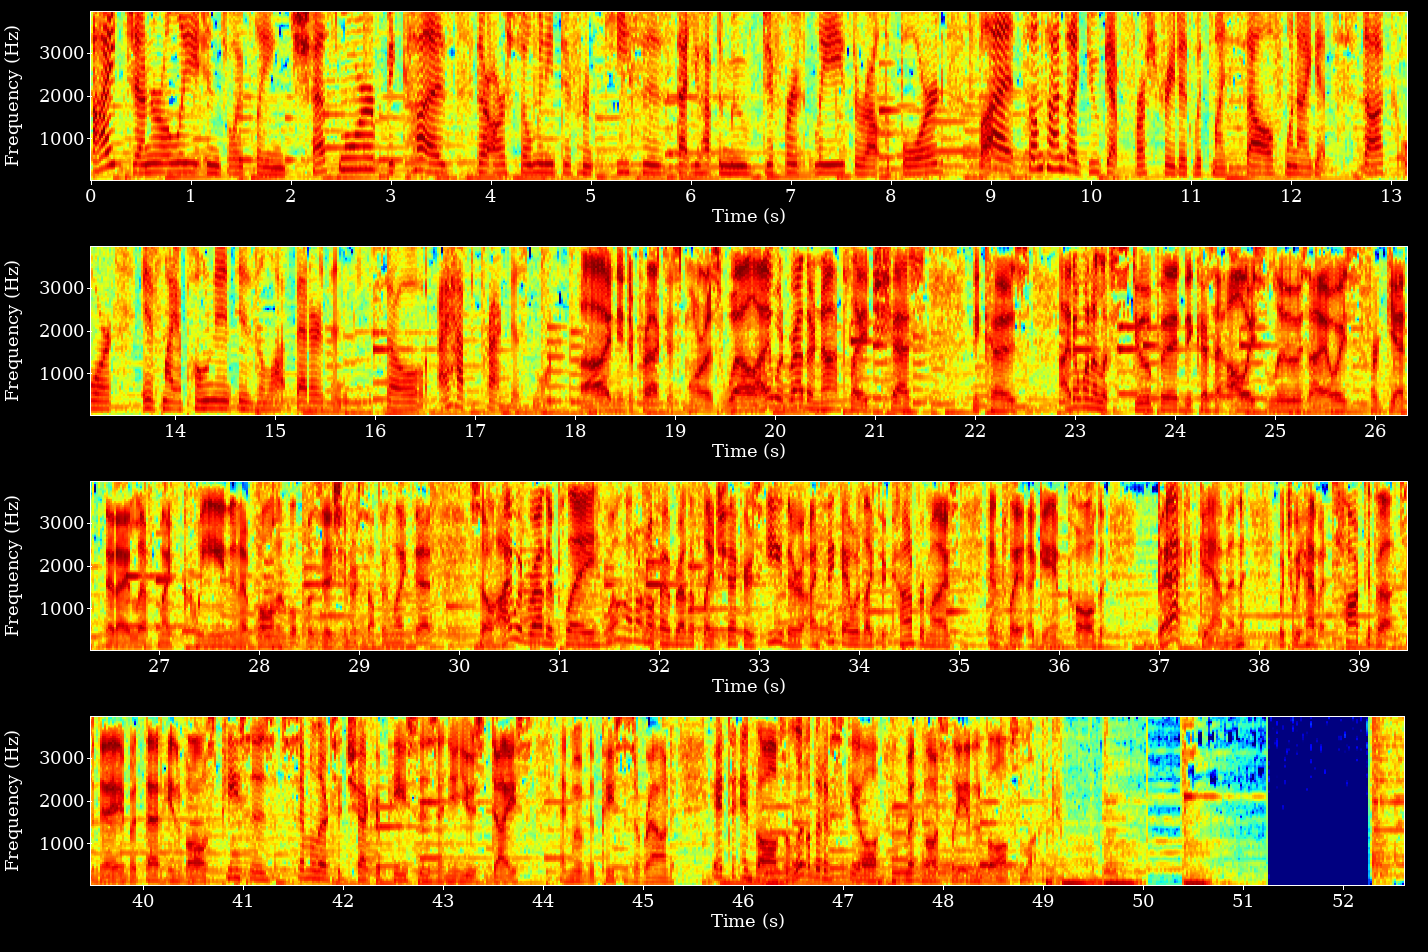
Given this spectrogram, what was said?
I generally enjoy playing chess more because there are so many different pieces that you have to move differently throughout the board. But sometimes I do get frustrated with myself when I get stuck or if my opponent is a lot better than me. So I have to practice more. I need to practice more as well. I would rather not play chess because I don't want to look stupid because I always lose. I always forget that I left my queen in a vulnerable position or something like that. So I would rather play, well, I don't know if I'd rather play checkers either. I think I would like to compromise and play a game called backgammon, which we haven't talked about today, but that involves pieces similar to checker pieces, and you use dice and move the pieces around. It involves a little bit of skill, but mostly it involves luck.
